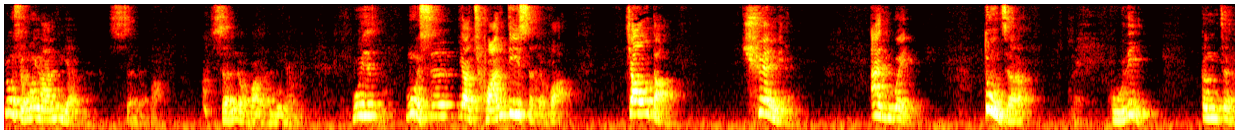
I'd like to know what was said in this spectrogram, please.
用什么来牧养呢？神的话，神的话来牧养。牧牧师要传递神的话，教导、劝勉、安慰、度责、鼓励、更正、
